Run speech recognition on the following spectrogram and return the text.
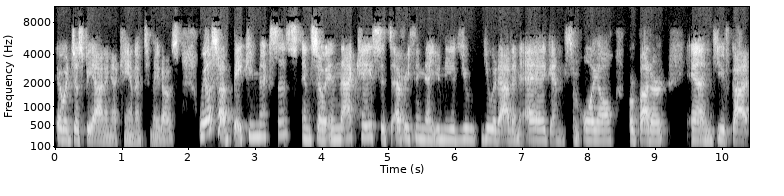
it would just be adding a can of tomatoes. We also have baking mixes. And so in that case, it's everything that you need. You, you would add an egg and some oil or butter, and you've got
